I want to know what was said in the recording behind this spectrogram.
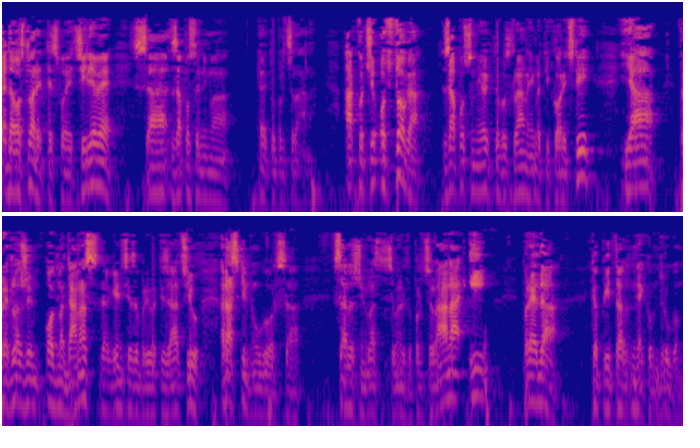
kada ostvarite svoje ciljeve sa zaposlenima elektroporcelana. Ako će od toga zaposleni elektroporcelana imati koristi, ja predlažem odmah danas da Agencija za privatizaciju raskine ugovor sa sadašnjim vlasnicima elektroporcelana i preda kapital nekom drugom.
